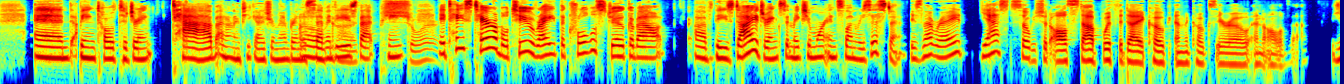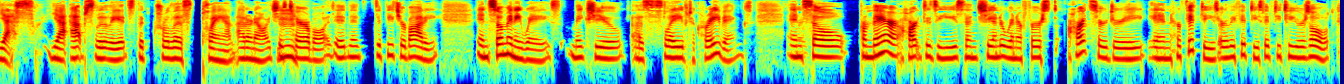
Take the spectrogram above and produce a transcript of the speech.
and being told to drink tab. I don't know if you guys remember in the Oh, 70s God. that pink Sure. it tastes terrible too, right? The cruelest joke about of these diet drinks, it makes you more insulin resistant. Is that right? Yes. So we should all stop with the Diet Coke and the Coke Zero and all of that. Yes. Yeah, absolutely. It's the cruelest plan. I don't know. It's just Mm. terrible. It, it, it defeats your body in so many ways, makes you a slave to cravings. And Right. so from there, heart disease, and she underwent her first heart surgery in her 50s, early 50s, 52 years old.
